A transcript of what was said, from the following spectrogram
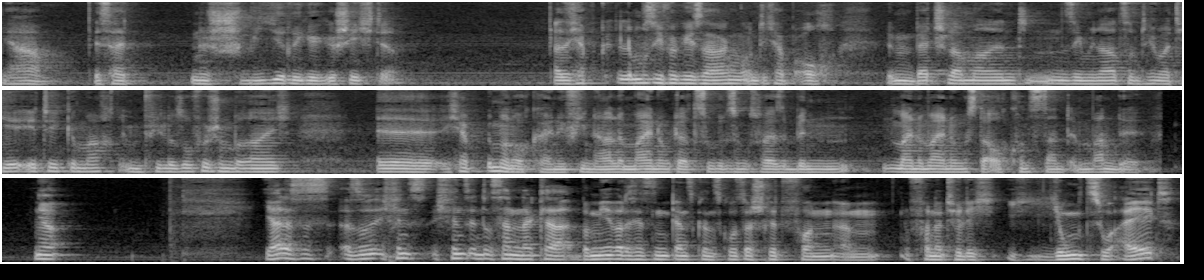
ja, ist halt eine schwierige Geschichte. Also ich habe, muss ich wirklich sagen, und ich habe auch im Bachelor mal ein Seminar zum Thema Tierethik gemacht, im philosophischen Bereich. Äh, ich habe immer noch keine finale Meinung dazu, beziehungsweise bin, meine Meinung ist da auch konstant im Wandel. Ja. Ja, das ist, also ich finde es ich find's interessant. Na klar, bei mir war das jetzt ein ganz, ganz großer Schritt von, ähm, von natürlich jung zu alt,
